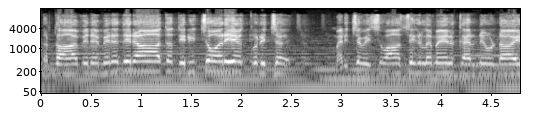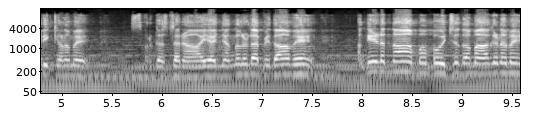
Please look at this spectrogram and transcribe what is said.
കർത്താവിനെ വിരതിരാത്ത തിരിച്ചോരയെ കുറിച്ച് മരിച്ച വിശ്വാസികളുടെ മേൽ കരുണയുണ്ടായിരിക്കണമേ. സ്വർഗസ്ഥനായ ഞങ്ങളുടെ പിതാവേ അങ്ങയുടെ നാമം ഭവിച്ചതമാകണമേ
